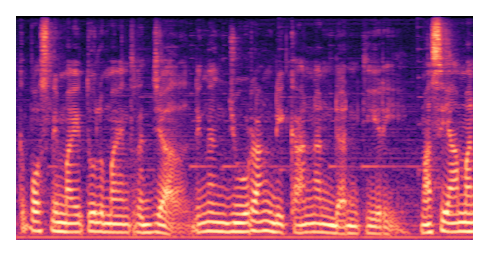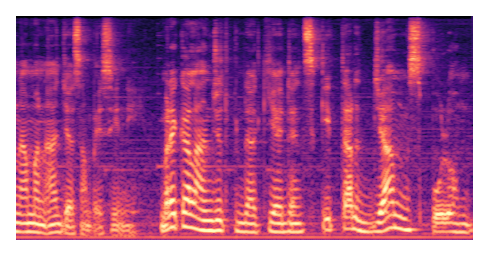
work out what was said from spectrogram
ke pos 5 itu lumayan terjal dengan jurang di kanan dan kiri. Masih aman-aman aja sampai sini. Mereka lanjut pendakian dan sekitar jam 10.40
